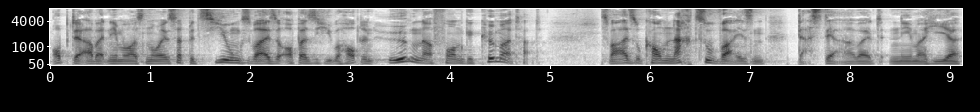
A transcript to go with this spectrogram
ob der Arbeitnehmer was Neues hat, beziehungsweise ob er sich überhaupt in irgendeiner Form gekümmert hat. Es war also kaum nachzuweisen, dass der Arbeitnehmer hier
